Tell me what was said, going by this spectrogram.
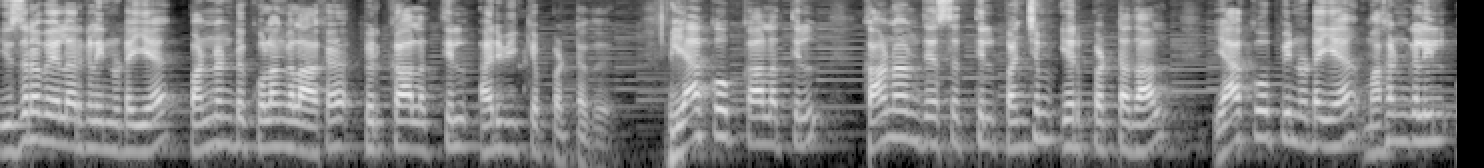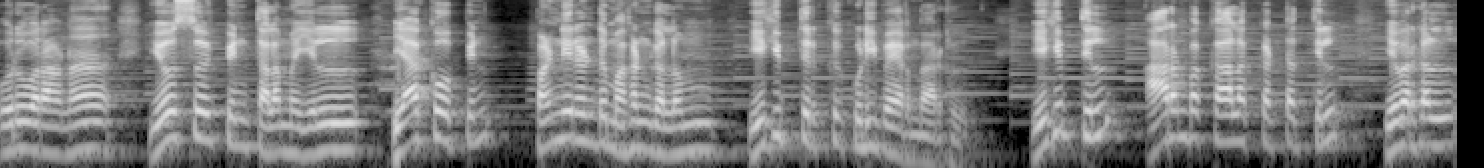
இஸ்ரவேலர்களினுடைய பன்னெண்டு குலங்களாக பிற்காலத்தில் அறிவிக்கப்பட்டது. யாக்கோப் காலத்தில் கானான் தேசத்தில் பஞ்சம் ஏற்பட்டதால் யாக்கோப்பினுடைய மகன்களில் ஒருவரான யோசேப்பின் தலைமையில் யாக்கோப்பின் பன்னிரண்டு மகன்களும் எகிப்திற்கு குடிபெயர்ந்தார்கள். எகிப்தில் ஆரம்ப காலகட்டத்தில் இவர்கள்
